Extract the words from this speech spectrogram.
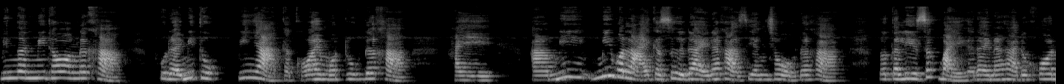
มีเงินมีทองเด้อค่ะ ผู้ใดมีทุกมียากก็ขอให้หมดทุกเด้อค่ะ ให้อ่ามีมีบ่หลายก็ซื้อได้นะคะเสี่ยงโชคเด้อค่ะลอตเตอรี่สักใบก็ได้นะคะ ทุกคน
